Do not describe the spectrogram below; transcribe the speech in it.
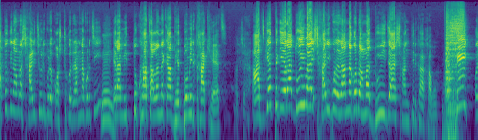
এতদিন আমরা শাড়ি চুড়ি পরে কষ্ট করে রান্না করেছি এরা মৃত্যু খা চালানে খা ভেদবমির খা খেয়েছ। আচ্ছা। আজকের থেকে এরা দুই ভাই শাড়ি পরে রান্না করবে আমরা দুই যা শান্তির খা খাব। ঠিক। ওই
